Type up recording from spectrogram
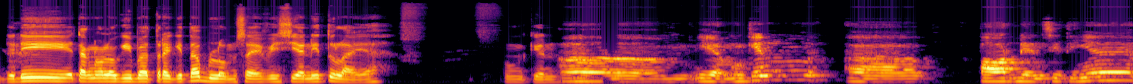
Jadi teknologi baterai kita belum seefisien itulah ya. Mungkin. Em, iya mungkin uh, power density-nya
